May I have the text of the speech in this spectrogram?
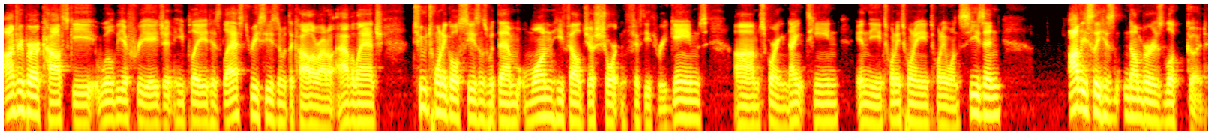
Andre Burakovsky will be a free agent. He played his last three seasons with the Colorado Avalanche, two 20 goal seasons with them. One, he fell just short in 53 games, um, scoring 19 in the 2020 21 season. Obviously, his numbers look good.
